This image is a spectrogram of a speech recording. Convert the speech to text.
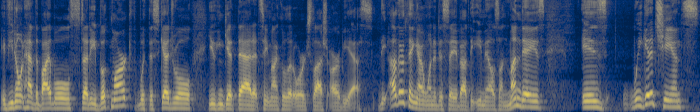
If you don't have the Bible study bookmark with the schedule, you can get that at stmichael.org slash RBS. The other thing I wanted to say about the emails on Mondays is we get a chance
